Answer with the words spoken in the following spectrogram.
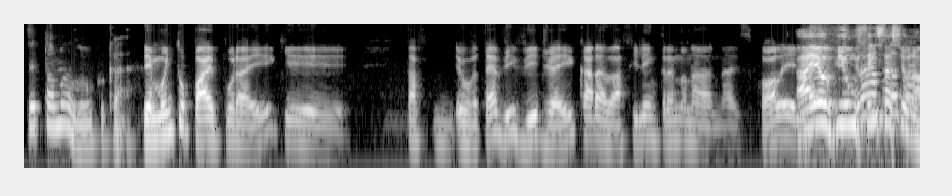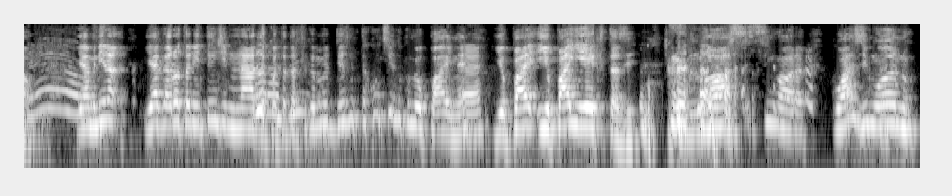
Você tá maluco, cara. Tem muito pai por aí que tá, eu até vi vídeo aí, cara, a filha entrando na, na escola. Ele, ah, eu vi um sensacional. E a menina, e a garota não entende nada, coitada. Fica, meu Deus, o que tá acontecendo com meu pai, né? É. E o pai, e o pai em êxtase. Tipo, Nossa senhora, quase um ano.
